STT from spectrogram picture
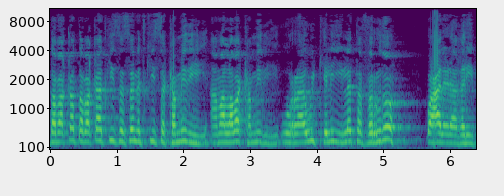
dabaqa dabaqaadkiisa sanadkiisa kamidihii ama laba kamidihii uu raawi keliyii la tafarudo waxaa la yidhaha hariib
